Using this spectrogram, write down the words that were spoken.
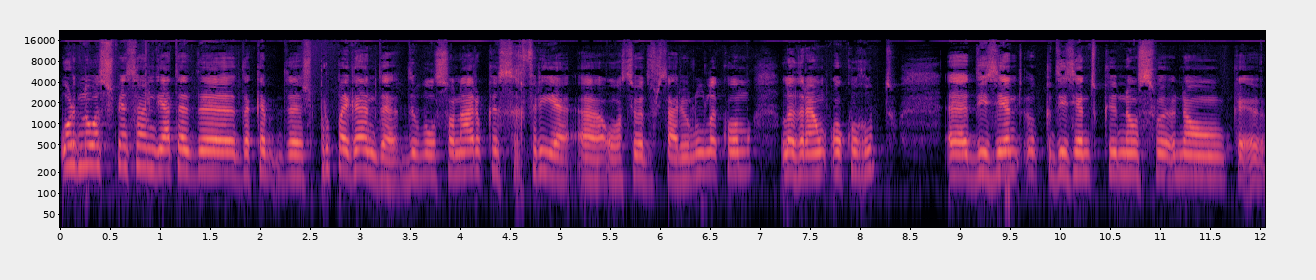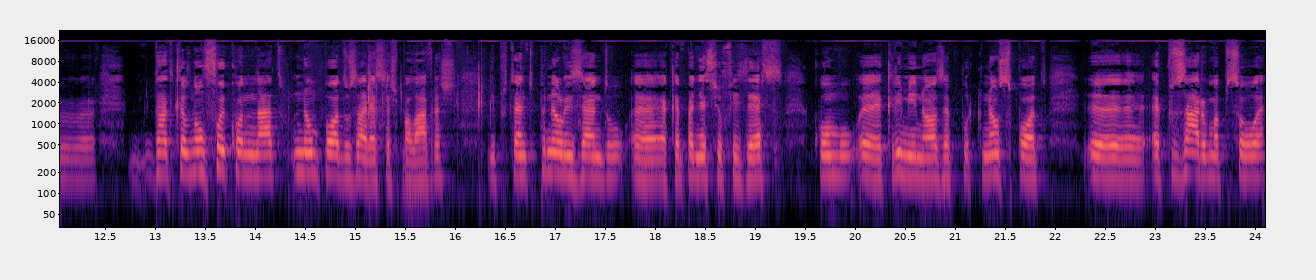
ordenou a suspensão imediata da, da, das propaganda de Bolsonaro que se referia uh, ao seu adversário Lula como ladrão ou corrupto. uh, dizendo, dizendo que não. Não, que, uh, dado que ele não foi condenado, não pode usar essas palavras e, portanto, penalizando uh, a campanha se o fizesse como criminosa, porque não se pode uh, acusar uma pessoa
